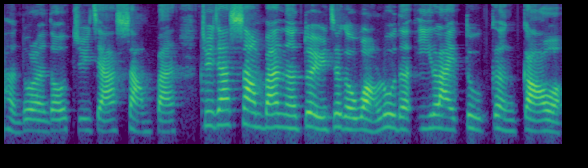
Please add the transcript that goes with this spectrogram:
很多人都居家上班，居家上班呢，对于这个网络的依赖度更高哦。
